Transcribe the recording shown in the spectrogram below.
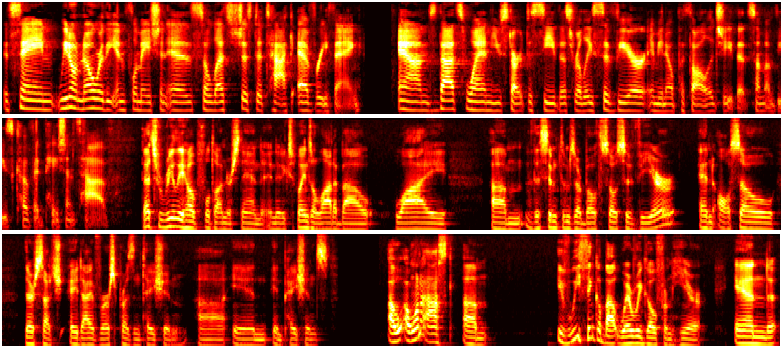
it's saying we don't know where the inflammation is, so let's just attack everything. And that's when you start to see this really severe immunopathology that some of these COVID patients have. That's really helpful to understand, and it explains a lot about why um, the symptoms are both so severe and also there's such a diverse presentation uh, in in patients. I, I want to ask um, if we think about where we go from here and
